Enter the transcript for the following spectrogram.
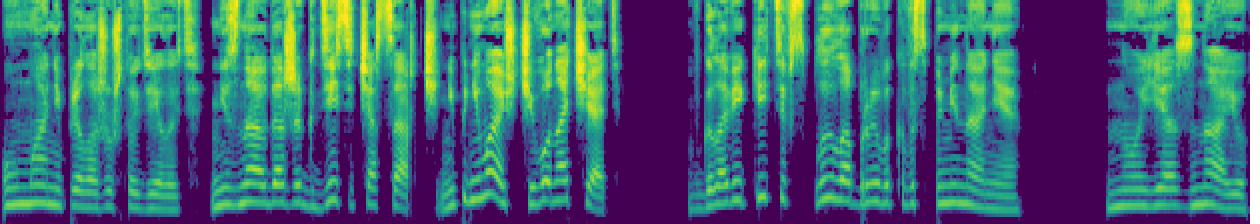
Ума не приложу, что делать. Не знаю даже, где сейчас Арчи. Не понимаю, с чего начать. В голове Кити всплыл обрывок воспоминания. «Но я знаю»,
